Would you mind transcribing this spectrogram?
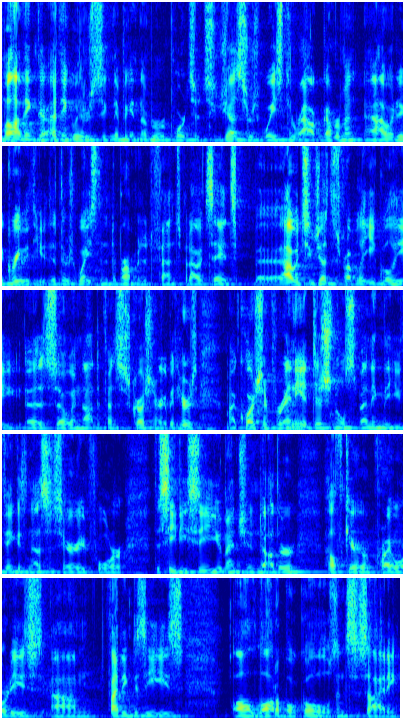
Well, I think there, I think there's a significant number of reports that suggest there's waste throughout government. I would agree with you that there's waste in the Department of Defense, but I would say it's, uh, I would suggest it's probably equally uh, so in non-defense discretionary. But here's my question, for any additional spending that you think is necessary for the CDC, you mentioned other healthcare priorities, um, fighting disease, all laudable goals in society.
